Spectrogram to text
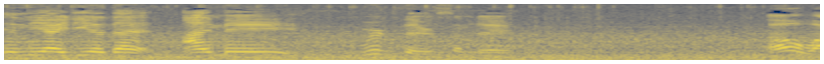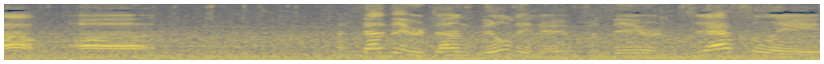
and the idea that I may work there someday. Oh wow. Uh, I thought they were done building it, but they are definitely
